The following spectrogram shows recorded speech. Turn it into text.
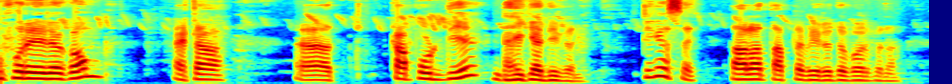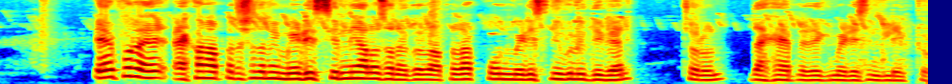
উপরে এরকম একটা কাপড় দিয়ে ঢাইকা দিবেন। ঠিক আছে? তাহলে তাপটা বেরোতে পারবে না। এরপরে এখন আপনাদের সাথে আমি মেডিসিন নিয়ে আলোচনা করব। আপনারা কোন মেডিসিনগুলি দিবেন? চলুন, দেখাই আপনাদের মেডিসিনগুলি একটু।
